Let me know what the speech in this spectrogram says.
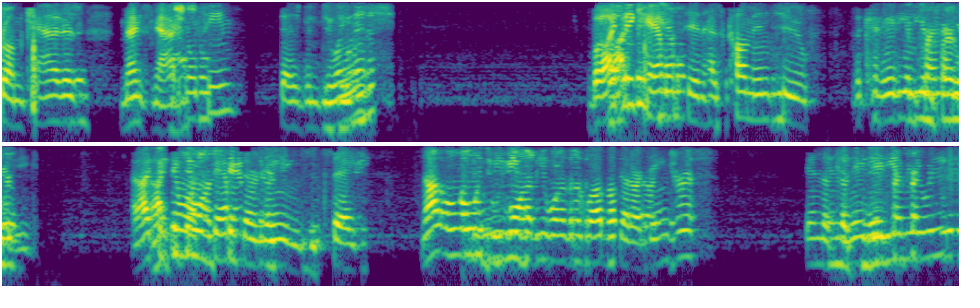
from Canada's men's national team that has been doing this, but I think Hamilton has come into the Canadian Premier League, and I think they want to stamp their names and say, not only do we want to be one of the clubs that are dangerous in the Canadian Premier League,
